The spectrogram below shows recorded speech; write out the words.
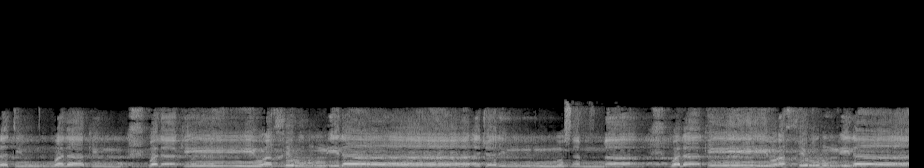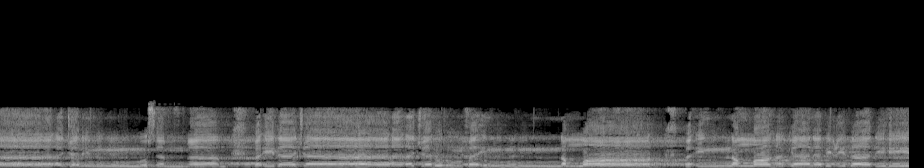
دابة ولكن ولكن يؤخرهم إلى أجل مسمى. ولكن يؤخرهم إلى أجل مسمى. فإذا جاء أجلهم فإن الله فإن الله كان بعباده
